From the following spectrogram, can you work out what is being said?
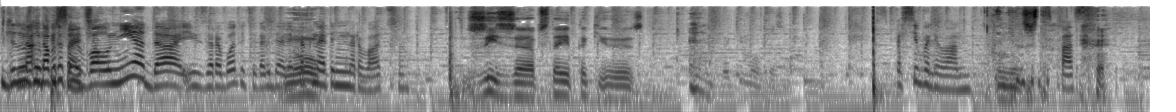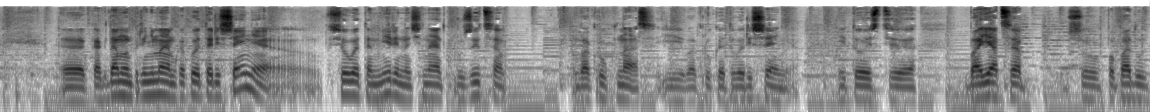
Для того, на, чтобы на вот этой волне, да, и заработать и так далее. Ну, как на это не нарваться? Жизнь же обстоит каки- э, таким образом. Спасибо, Ливан. Нет, что. Спас. Э, Когда мы принимаем какое-то решение, все в этом мире начинает кружиться вокруг нас и вокруг этого решения. И то есть э, бояться, что попадут,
